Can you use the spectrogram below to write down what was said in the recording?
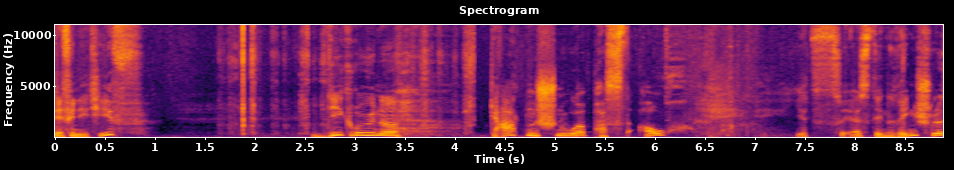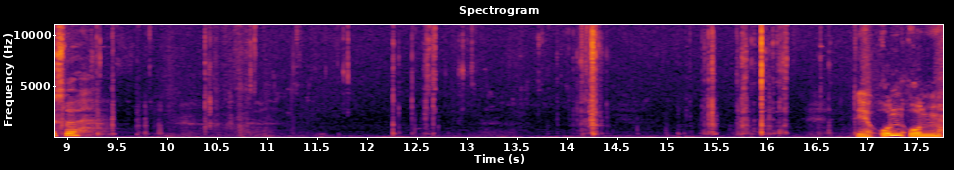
Definitiv. Die grüne Gartenschnur passt auch. Jetzt zuerst den Ringschlüssel. Der Un-Un.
